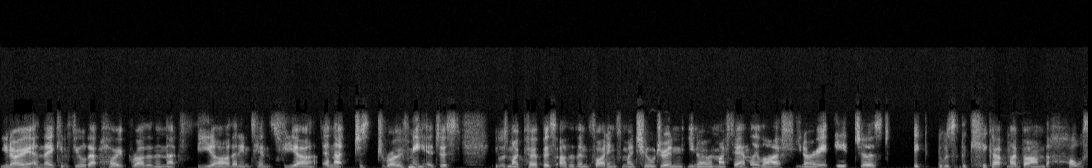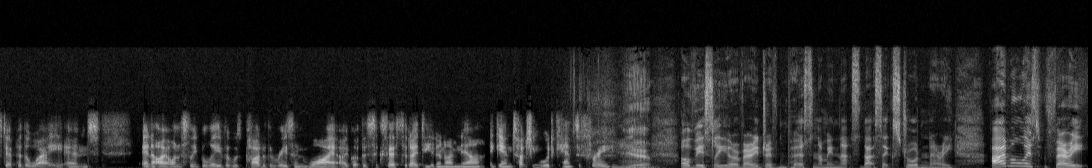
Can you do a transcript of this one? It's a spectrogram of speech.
you know, and they can feel that hope rather than that fear, that intense fear. And that just drove me. It just, it was my purpose other than fighting for my children, you know, and my family life, you know, it, it just, it, it was the kick up my bum the whole step of the way. And, and I honestly believe it was part of the reason why I got the success that I did. And I'm now, again, touching wood, cancer free. Yeah. yeah. Obviously, you're a very driven person. I mean, that's that's extraordinary. I'm always very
